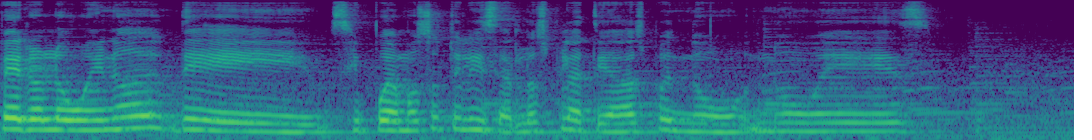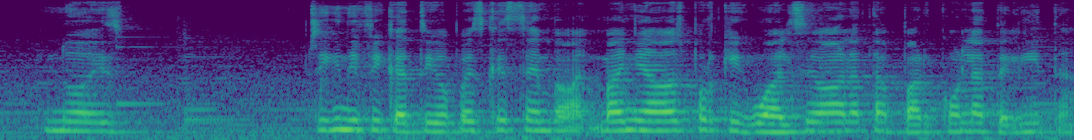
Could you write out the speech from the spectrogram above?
pero lo bueno de, si podemos utilizar los plateados, pues no, no es no es significativo pues que estén bañados porque igual se van a tapar con la telita.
